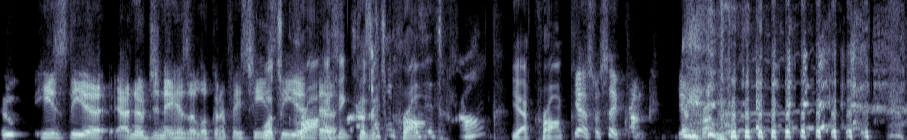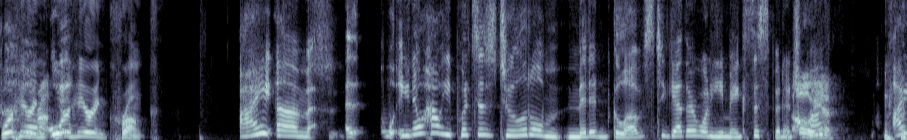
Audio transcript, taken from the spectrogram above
Who he's the uh, I know Danae has a look on her face. He's Well, the Kronk- uh, I think because it's Kronk. It's Kronk. Yeah, Kronk. Yeah, so I say Crunk. Yeah, Crunk. We're hearing Kronk. we're hearing Crunk. I um, uh, you know how he puts his two little mitted gloves together when he makes the spinach. oh puff? yeah. I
